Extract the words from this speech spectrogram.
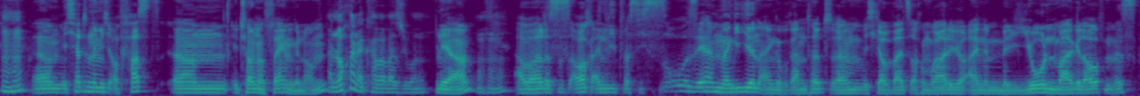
Mhm. Ähm, ich hatte nämlich auch fast ähm, Eternal Flame genommen. Noch eine Coverversion. Ja, Mhm. aber das ist auch ein Lied, was sich so sehr in mein Gehirn eingebrannt hat. Ähm, ich glaube, weil es auch im Radio eine Million Mal gelaufen ist.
